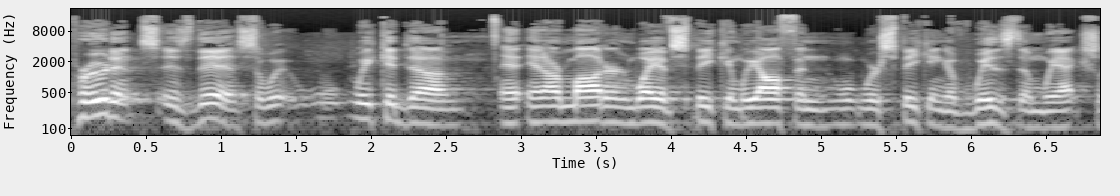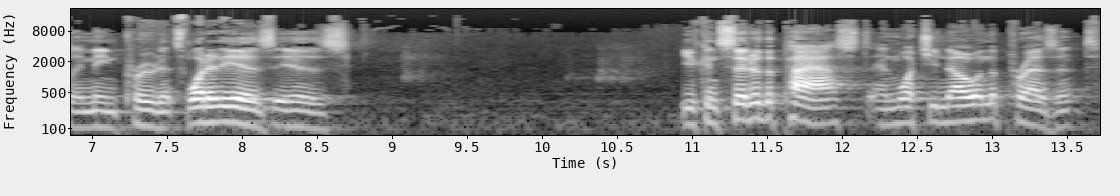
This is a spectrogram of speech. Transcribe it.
Prudence is this. So we, we could, uh, in our modern way of speaking, we often, we're speaking of wisdom, we actually mean prudence. What it is, is you consider the past and what you know in the present,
